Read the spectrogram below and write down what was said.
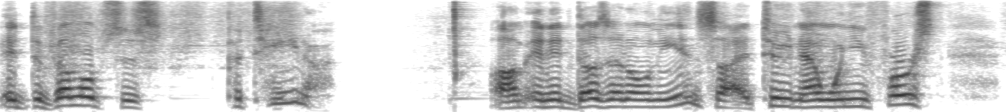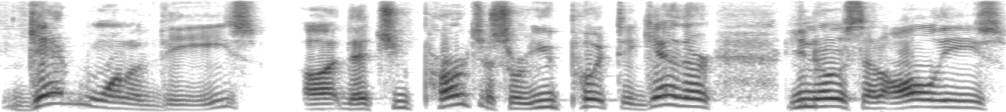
it develops this patina. Um, and it does it on the inside too. Now, when you first get one of these uh, that you purchase or you put together, you notice that all these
